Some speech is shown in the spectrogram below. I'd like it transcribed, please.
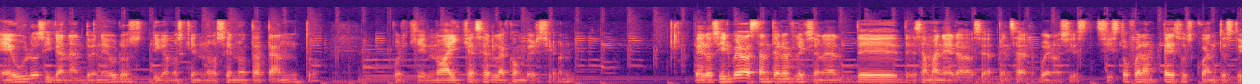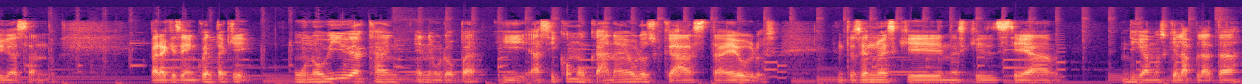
euros y ganando en euros, digamos que no se nota tanto, porque no hay que hacer la conversión. Pero sirve bastante reflexionar de, esa manera, o sea, pensar, bueno, si, si esto fueran pesos, ¿cuánto estoy gastando? Para que se den cuenta que uno vive acá en, Europa y así como gana euros, gasta euros. Entonces no es que, no es que sea, digamos que la plata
